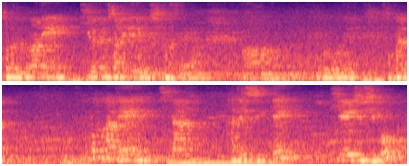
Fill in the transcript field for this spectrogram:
저도 응원의 기운을 전해드리고 싶었어요. 어, 그리고 오늘 정말 어, 행복하게 시간 가질 수 있게 기회 주시고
